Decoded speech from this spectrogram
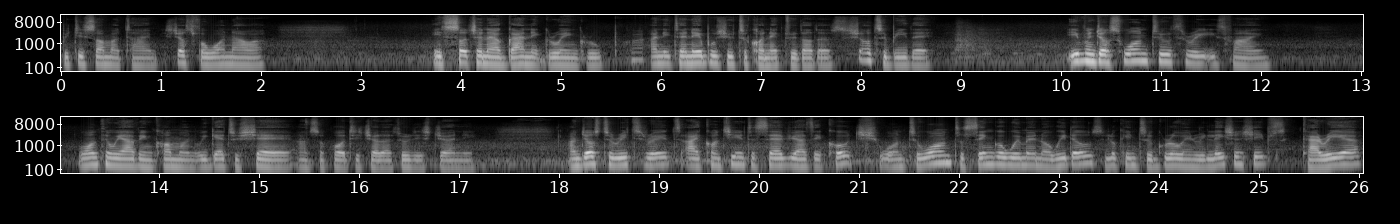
British summer time. It's just for one hour. It's such an organic growing group and it enables you to connect with others. Sure to be there. Even just one, two, three is fine. One thing we have in common, we get to share and support each other through this journey. And just to reiterate, I continue to serve you as a coach, one to one, to single women or widows looking to grow in relationships, career,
